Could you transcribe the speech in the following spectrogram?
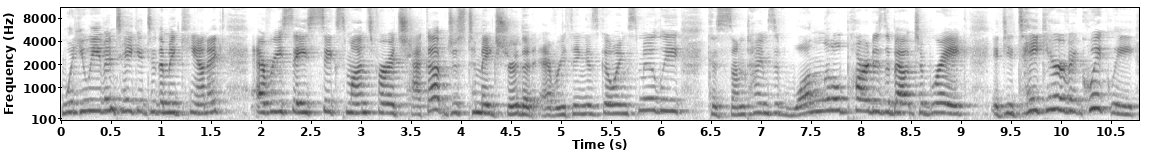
Would you even take it to the mechanic every, say, six months for a checkup just to make sure that everything is going smoothly? Because sometimes, if one little part is about to break, if you take care of it quickly,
